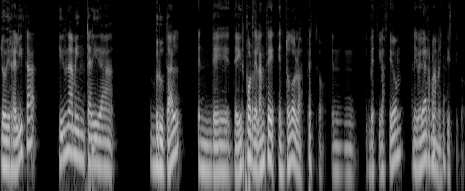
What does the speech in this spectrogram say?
Los israelitas tienen una mentalidad brutal de, de ir por delante en todos los aspectos, en investigación a nivel armamentístico.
